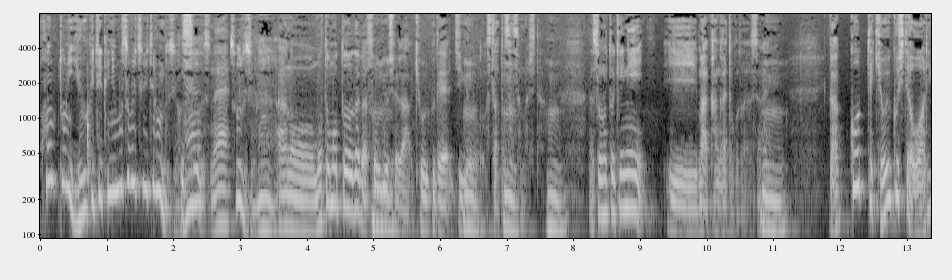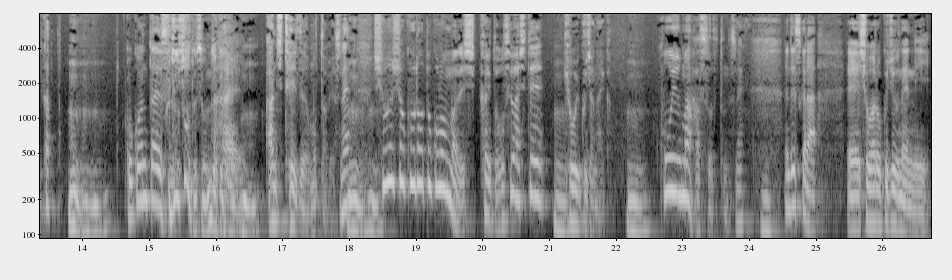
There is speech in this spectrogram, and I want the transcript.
本当に有機的に結びついてるんですよね。そうですねそうですよね。あの、もともと、だから創業者が教育で事業をスタートさせました。その時に、まあ考えたことはですね、学校って教育して終わりか。うんうんうん。ここに対する。そうですよねはい。うんアンチテーゼを持ったわけですね。就職のところまでしっかりとお世話して、教育じゃないか。こういうまあ発想だったんですね。ですから、えー昭和60年に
